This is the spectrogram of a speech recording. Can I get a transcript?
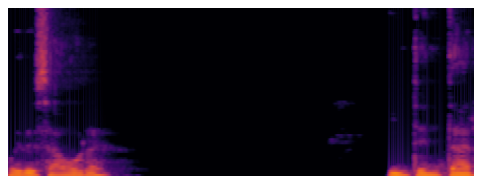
Puedes ahora intentar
